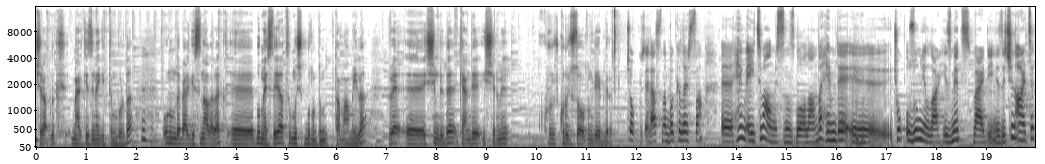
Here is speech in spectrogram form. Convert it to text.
Çıraklık merkezine gittim burada. Onun da belgesini alarak e, bu mesleğe atılmış bulundum tamamıyla. Ve e, şimdi de kendi iş yerimi kuru- kurucusu oldum diyebilirim. Çok güzel. Aslında bakılırsa e, hem eğitim almışsınız bu alanda hem de e, çok uzun yıllar hizmet verdiğiniz için artık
